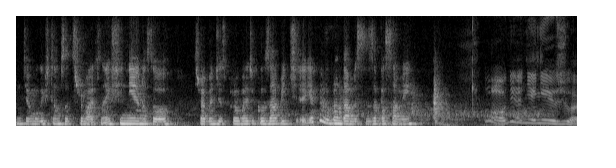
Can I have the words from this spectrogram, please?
będziemy mogli się tam zatrzymać. No jeśli nie, no to trzeba będzie spróbować go zabić. Jak my wyglądamy z zapasami? O, nie, nie, nie jest źle.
